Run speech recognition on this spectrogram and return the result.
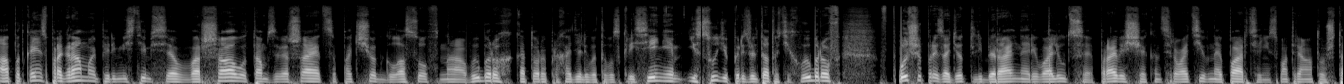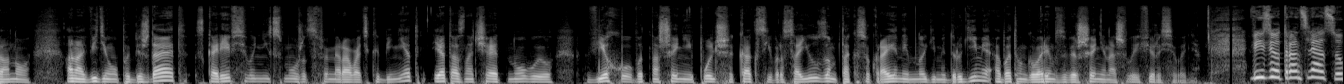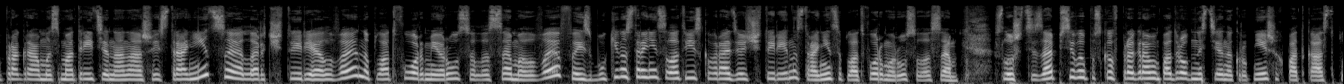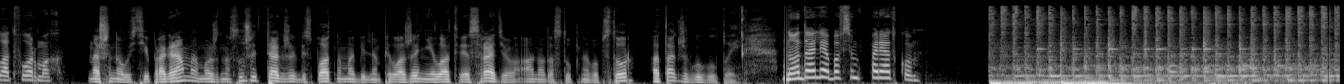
А под конец программы переместимся в Варшаву. Там завершается подсчет голосов на выборах, которые проходили в это воскресенье. И судя по результату этих выборов, в Польше произойдет либеральная революция. Правящая консервативная партия, несмотря на то, что оно, она, видимо, побеждает, скорее всего, не сможет сформировать кабинет. И это означает новую веху в отношении Польши как с Евросоюзом, так и с Украиной и многими другими. Об этом говорим в завершении нашего эфира сегодня. Видеотрансляцию программы смотрите на нашей странице LR4 4 ЛВ, на платформе РусЛСМ ЛВ, в Фейсбуке на странице Латвийского радио 4 и на странице платформы РусЛСМ. Слушайте записи выпусков программы «Подробности» на крупнейших подкаст-платформах. Наши новости и программы можно слушать также в бесплатном мобильном приложении «Латвия с радио». Оно доступно в App Store, а также в Google Play. Ну а далее обо всем по порядку.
